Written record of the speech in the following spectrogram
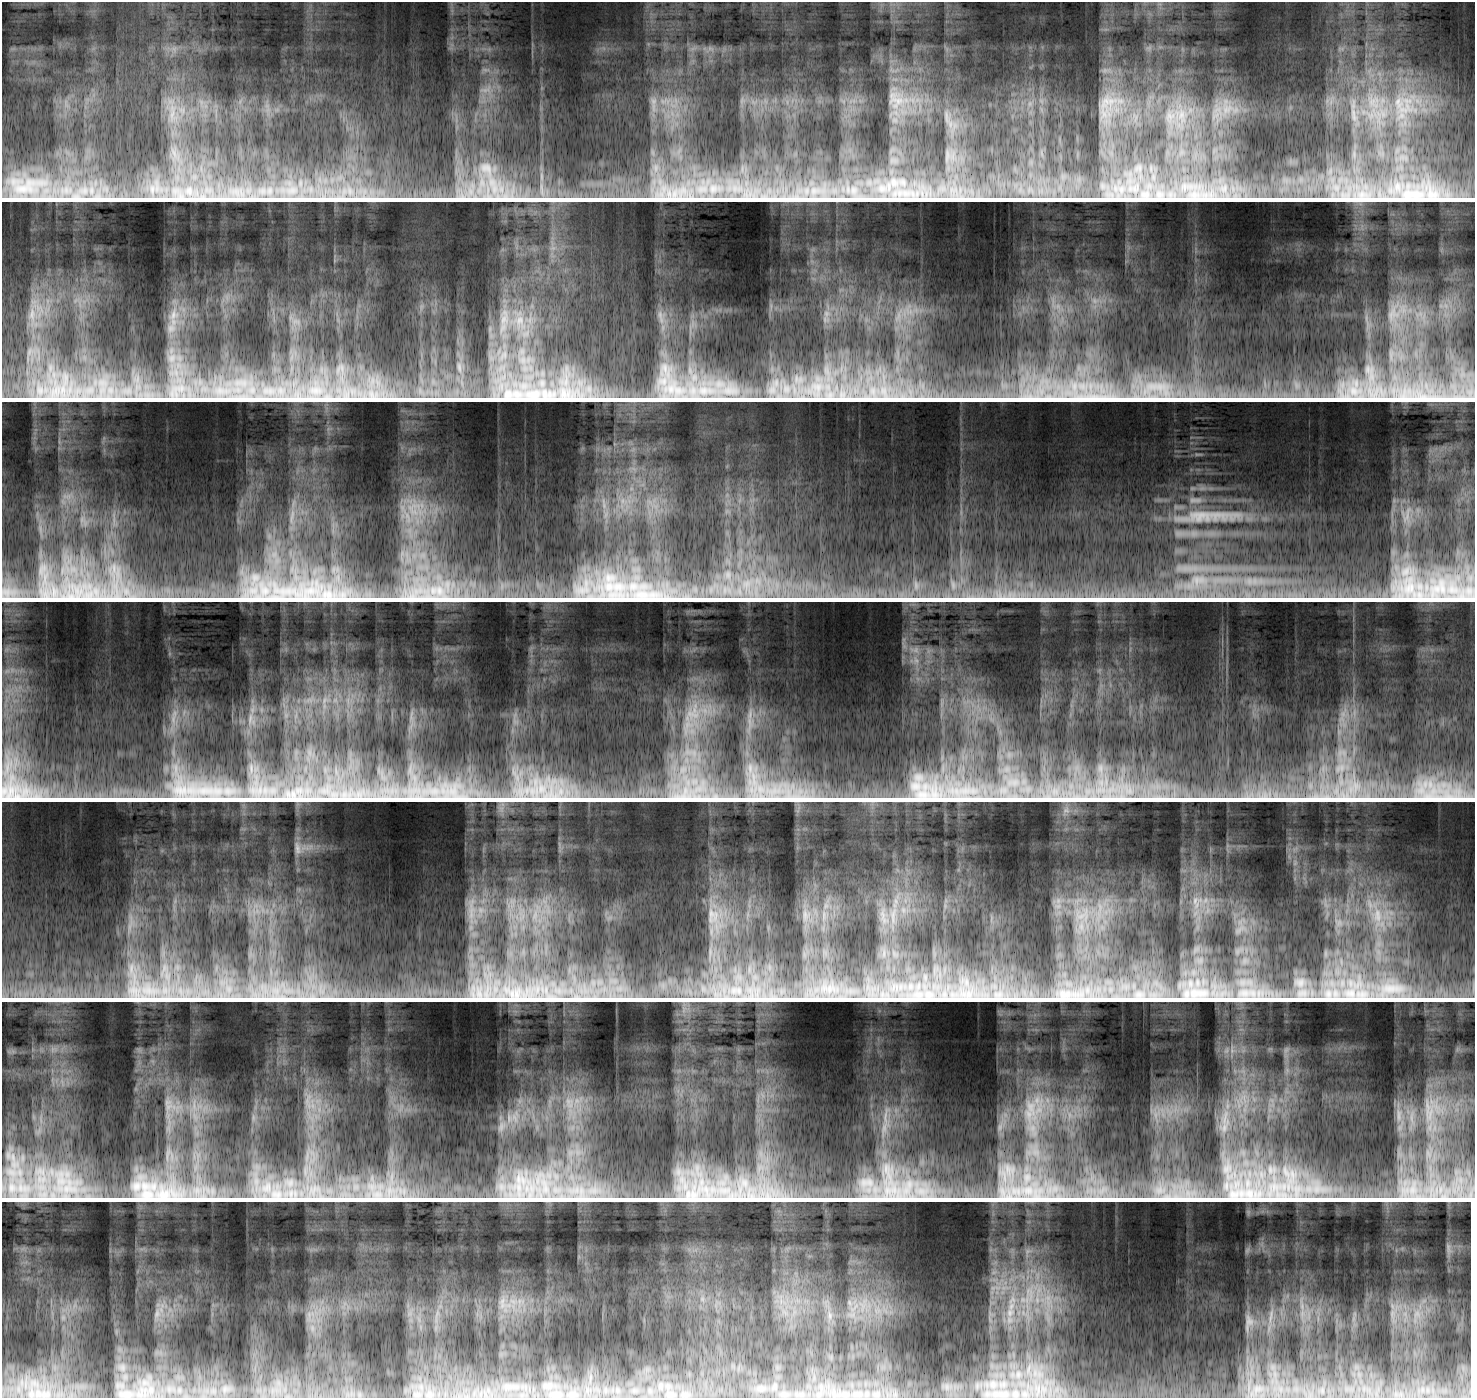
มีอะไรไหม มีข่าวประชาสัมพันธ์นะครับ มีหนังสือออกสองเล่ม สถานีนี้มีปัญหาสถานีนานนี้น่ามีคำตอบ อ่านบนรถไฟฟ้าเหมาะมากจะมีคำถามหน้าหนึ่ง อ่านไปถึงสถานีหนึ่งปุ๊บพออีกถึงสถานีหนึ่งคำตอบมันจะจบพอดี เพราะว่าเขาให้เขียนลงบนหนังสือที่เขาแจกบนรถไฟฟ้า ก็เลยยาวไม่ได้ เขียนอยู่ อันนี้สบตาบางใครสมใจบางคนพอดีมองไปไม่สบตามันมันไม่รู้จะให้ใครมนุษย์มีหลายแบบ คนคนธรรมดา ก็จะแบ่งเป็นคนดีกับคนไม่ดี แต่ว่าคนที่มีปัญญาเขาแบ่งไว้ละเอียดกว่านั้นนะครับผมบอกว่ามีคนปกติเขาเรียกสามัญชน ถ้าเป็นสามัญชนนี่ก็ต่ำลงไปกว่าสามัญคือสามัญนี่คือปกติเป็นคนปกติ ถ้าสามัญนี่ก็จะไม่รับผิดชอบ คิดแล้วก็ไม่ทำงงตัวเอง ไม่มีตรรกกะ วันนี้คิดอย่างพรุ่งนี้คิดอย่าง เมื่อคืนดูรายการ SME ตีแตกมีคนหนึ่งเปิดร้านขายอาหารเขาจะให้ผมไปเป็นกรรมการด้วยวันนี้ไม่สบาย โชคดีมากเลยเห็นมันออกทีวีตายถ้าถ้าเราไปเราจะทำหน้า ไม่รังเกียจมันยังไงวะเนี่ยมันยากผมทำหน้าแบบไม่ค่อยเป็นอะบางคนเป็นสามัญบางคนเป็นสามัญชน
